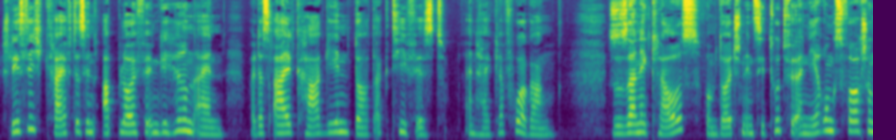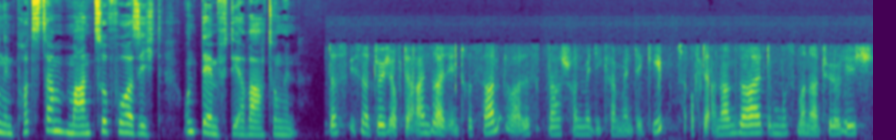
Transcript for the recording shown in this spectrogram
Schließlich greift es in Abläufe im Gehirn ein, weil das ALK-Gen dort aktiv ist. Ein heikler Vorgang. Susanne Klaus vom Deutschen Institut für Ernährungsforschung in Potsdam mahnt zur Vorsicht und dämpft die Erwartungen. Das ist natürlich auf der einen Seite interessant, weil es da schon Medikamente gibt. Auf der anderen Seite muss man natürlich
